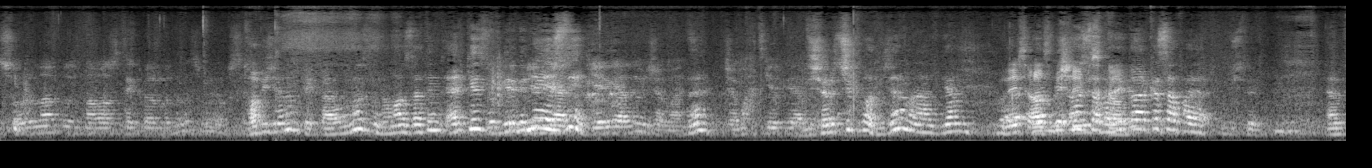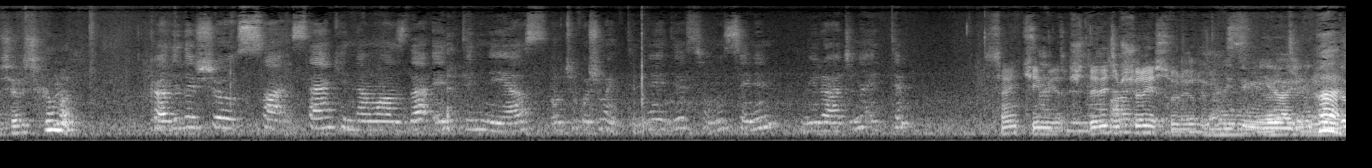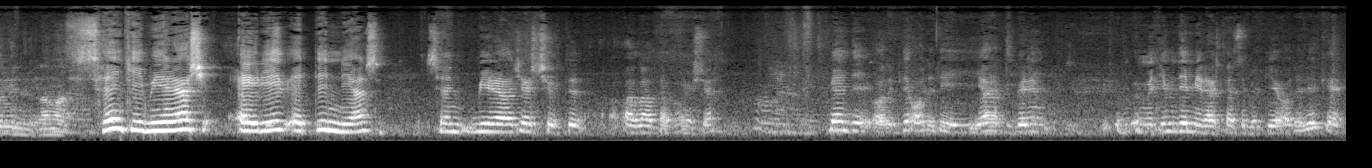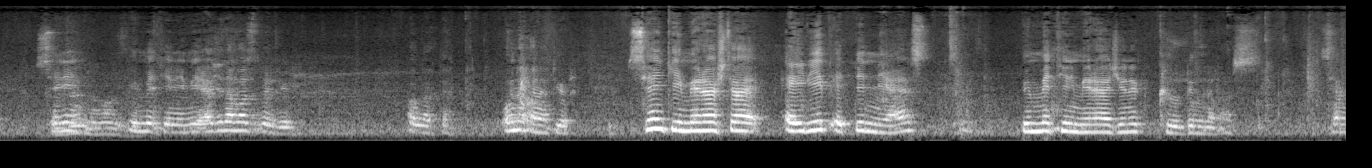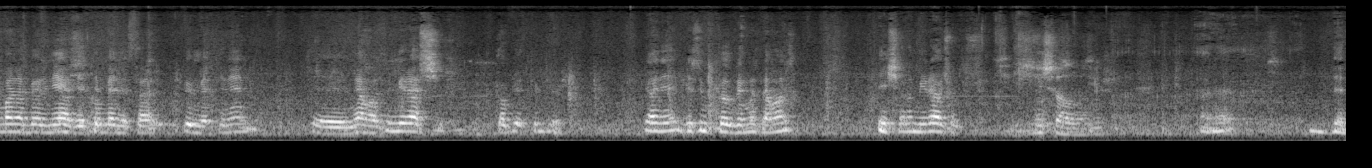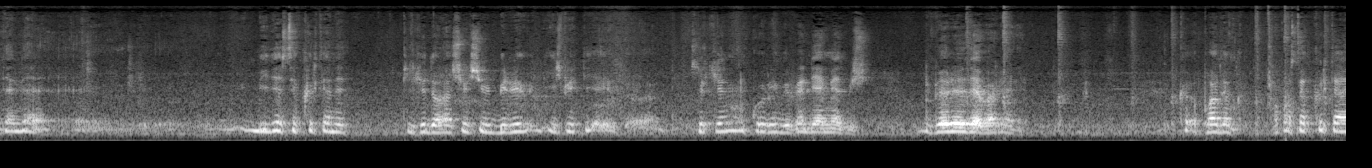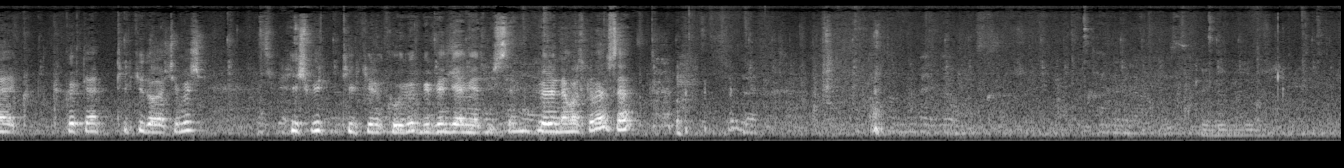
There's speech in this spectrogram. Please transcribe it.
Sorulan namazı tekrarladınız mı yoksa? Tabii canım tekrarlanmaz mı? Namaz zaten herkes birbirini Geri ezdi. geldi- Geri geldi mi cemaat? He? Cemaat geri geldi. Dışarı çıkmadı canım. Yani, yani Neyse, az bir ön şeyimiz kaldı. Arka safhaya düştü. Yani dışarı çıkılmadı. Kadir de şu sen, sen ki namazda ettin niyaz, o çok hoşuma gitti. Neydi? Sonu senin miracını ettim. Sen kim? İşte dedeciğim şurayı soruyor. Ha. Sen ki miraç eyleyip ettin niyaz. Sen miraca çıktın. Allah'tan konuştun. Ben de o da, o da. Ya benim ümmetimi de miraç nasip et diye. O da diyor ki senin ümmetinin miracı namazıdır diyor. Allah'tan. Onu anlatıyor. Sen ki miraçta eyleyip ettin niyaz. Ümmetin miracını kıldım namaz. Sen bana böyle niyaz ettin, ben de sana ümmetinin e, namazı miraç kabul ettim diyor. Yani bizim kıldığımız namaz inşallah miraç olur. İnşallah. Yani dedem de e, midesinde 40 tane tilki dolaşıyor. Şimdi biri hiçbir ti- e, tilkinin kuyruğu birbirine değmezmiş. Böyle de var yani. Pardon, kafasında 40 tane 40 tane tilki dolaşmış. Hiçbir tilkinin kuyruğu birbirine değmezmiş. Sen böyle namaz kılarsa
